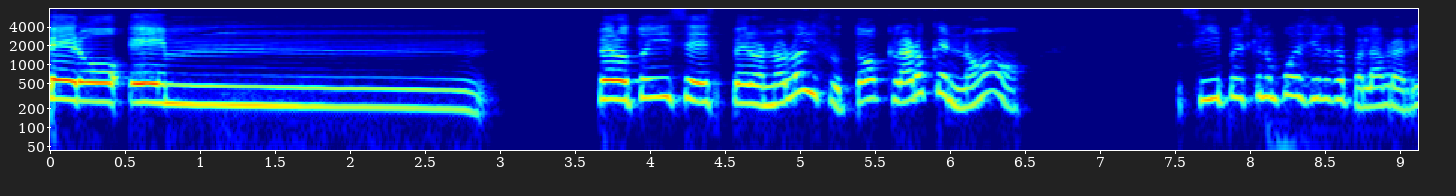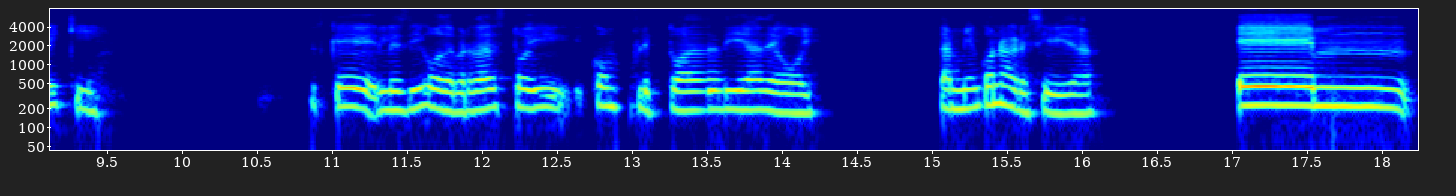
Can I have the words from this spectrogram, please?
Pero, em, pero tú dices, pero no lo disfrutó, claro que no. Sí, pero es que no puedo decir esa palabra, Ricky. Es que les digo, de verdad estoy conflictuada el día de hoy, también con agresividad. Em,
